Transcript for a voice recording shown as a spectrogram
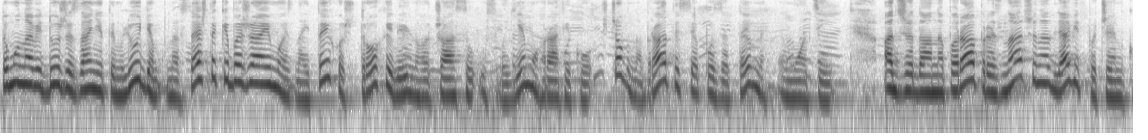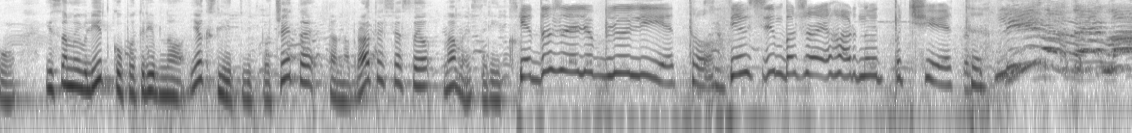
Тому навіть дуже зайнятим людям ми все ж таки бажаємо знайти хоч трохи вільного часу у своєму графіку, щоб набратися позитивних емоцій. Адже дана пора призначена для відпочинку. І саме влітку потрібно як слід відпочити та набратися сил на весь рік. Я дуже люблю літо. Я всім бажаю гарно відпочити. Літо!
